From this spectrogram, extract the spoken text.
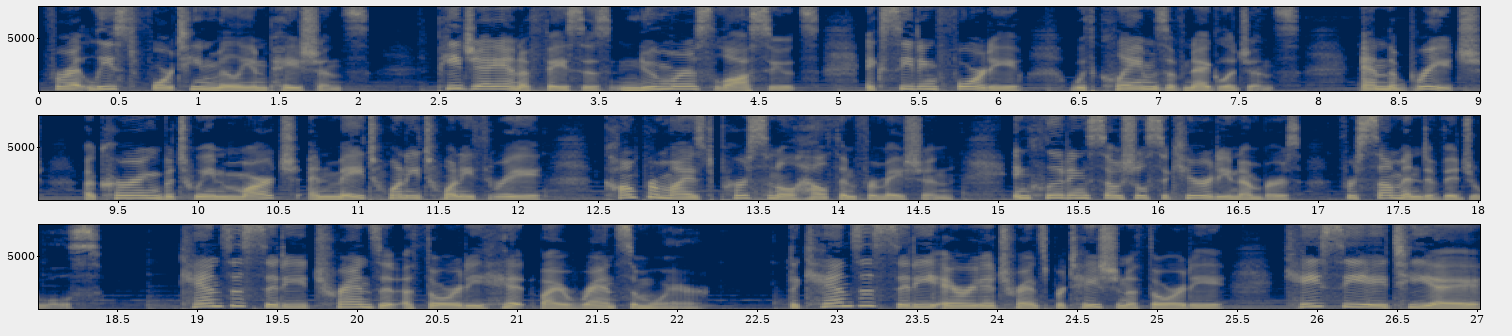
for at least 14 million patients. PJ&A faces numerous lawsuits, exceeding 40, with claims of negligence, and the breach, occurring between March and May 2023, compromised personal health information, including social security numbers, for some individuals. Kansas City Transit Authority hit by ransomware. The Kansas City Area Transportation Authority, KCATA,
